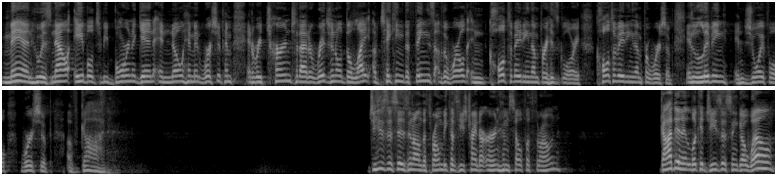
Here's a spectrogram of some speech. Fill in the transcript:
man who is now able to be born again and know him and worship him and return to that original delight of taking the things of the world and cultivating them for His glory, cultivating them for worship, in living in joyful worship of God. Jesus isn't on the throne because he's trying to earn himself a throne. God didn't look at Jesus and go, Well,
